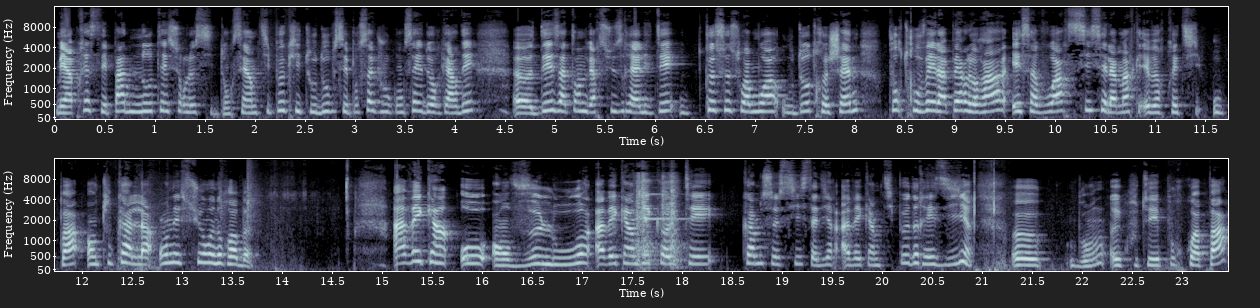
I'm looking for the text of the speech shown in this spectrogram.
Mais après, c'est pas noté sur le site. Donc c'est un petit peu qui tout double. C'est pour ça que je vous conseille de regarder euh, des attentes versus réalité, que ce soit moi ou d'autres chaînes, pour trouver la perle rare et savoir si c'est la marque Everpretty ou pas. En tout cas, là, on est sur une robe avec un haut en velours, avec un décolleté comme ceci, c'est-à-dire avec un petit peu de résille. Euh, Bon, écoutez, pourquoi pas.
